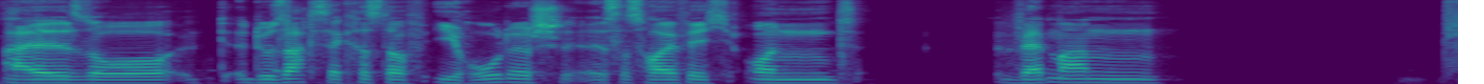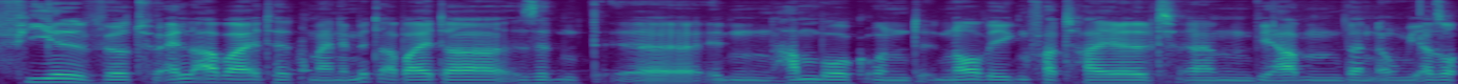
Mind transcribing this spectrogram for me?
Also, du sagtest ja, Christoph, ironisch ist es häufig. Und wenn man viel virtuell arbeitet, meine Mitarbeiter sind äh, in Hamburg und in Norwegen verteilt. Ähm, wir haben dann irgendwie, also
